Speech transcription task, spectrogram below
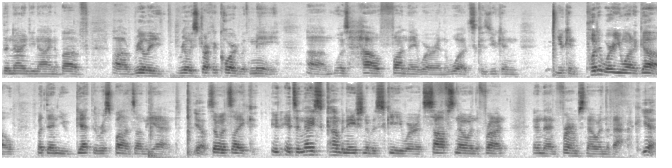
the 99 above uh, really really struck a chord with me. Um, was how fun they were in the woods because you can you can put it where you want to go, but then you get the response on the end. Yeah. So it's like it, it's a nice combination of a ski where it's soft snow in the front and then firm snow in the back. Yeah.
